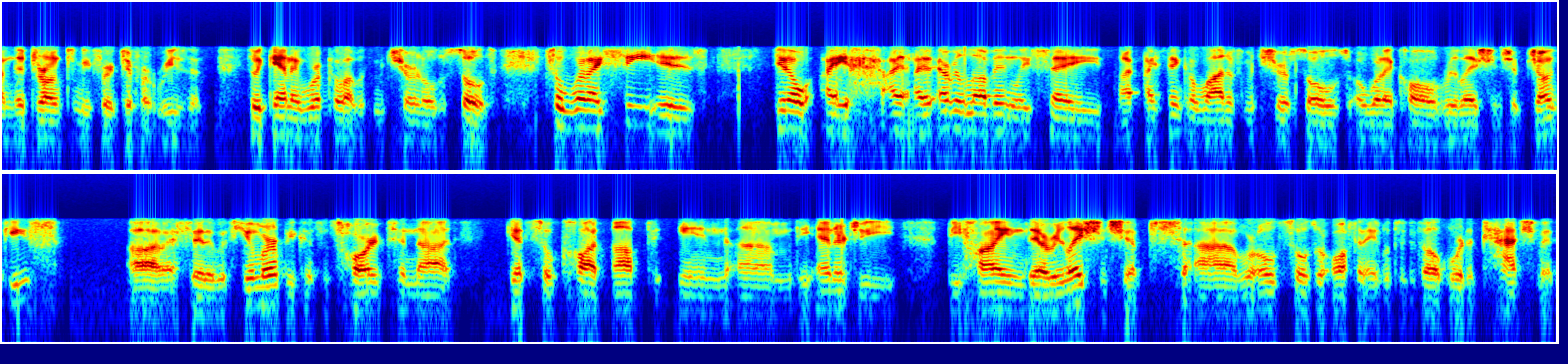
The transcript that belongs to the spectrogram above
And they're drawn to me for a different reason. So again, I work a lot with mature and older souls. So what I see is, you know, I I, I ever lovingly say I, I think a lot of mature souls are what I call relationship junkies. Uh, I say that with humor because it's hard to not get so caught up in um, the energy behind their relationships, uh, where old souls are often able to develop more detachment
